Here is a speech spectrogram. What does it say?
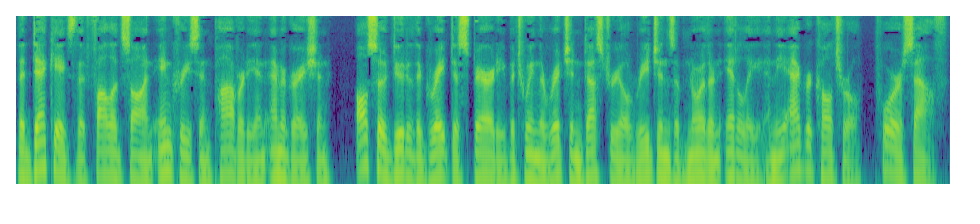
The decades that followed saw an increase in poverty and emigration, also due to the great disparity between the rich industrial regions of northern Italy and the agricultural, poorer south.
